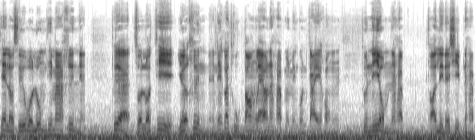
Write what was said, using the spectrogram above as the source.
เช่นเราซื้อวอลุ่มที่มากขึ้นเนี่ยเพื่อส่วนลดที่เยอะขึ้นอันนี้ก็ถูกต้องแล้วนะครับ มันเป็นนกลไกของทุนนิยมนะครับทอสลีดเดอร์ชิพนะครับ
